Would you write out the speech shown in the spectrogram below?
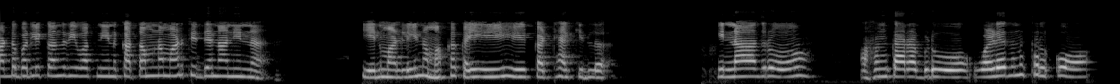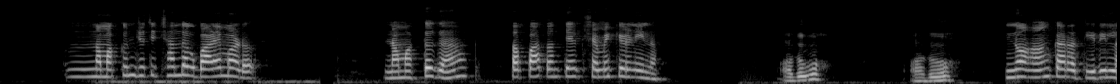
ಅಡ್ಡ ಬರ್ಲಿಕ್ಕಂದ್ರೆ ಇವತ್ ನೀನು ಕತಮ್ನ ಮಾಡ್ತಿದ್ದೆ ನಾ ನಿನ್ನ. ಏನ್ ಮಾಡ್ಲಿ? ನಮ್ಮ ಅಕ್ಕ ಕೈ ಕಟ್ಟಿ ಹಾಕಿದ್ಲು. ಇನ್ನಾದ್ರೂ ಅಹಂಕಾರ ಬಿಡು ಒಳ್ಳೇದನ್ನ ಕಲ್ಕೋ. ನಮ್ಮ ಅಕ್ಕನ ಜೊತೆ ಚಂದಾಗ ಬಾಳೆ ಮಾಡು. ನಮ್ಮ ಅಕ್ಕಗ ತಪ್ಪಾತಂತೇಳಿ ಕ್ಷಮೆ ಕೇಳಿ ನೀನು. ಅದು? ಅದು? ಇನ್ನೂ ಅಹಂಕಾರ ತೀರಿಲ್ಲ.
